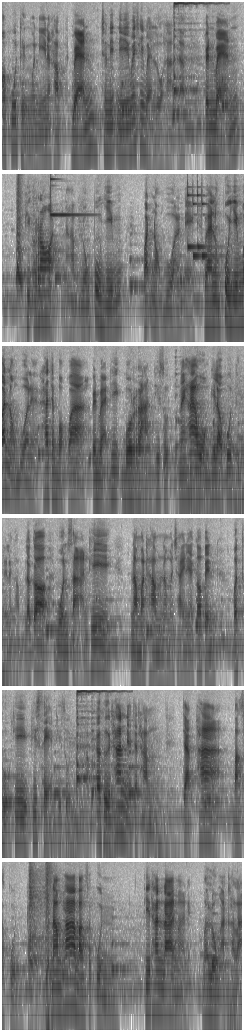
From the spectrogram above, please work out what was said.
มาพูดถึงวันนี้นะครับ แหวนชนิดนี้ไม่ใช่แหวนโลหะนะครับเป็นแหวนพิรอดนะครับหลวงปู่ยิ้ม วัดหนองบัวนั่นเองแหวนหลวงปู่ยิ้มวัดหนองบัวเนี่ยถ้าจะบอกว่าเป็นแหวนที่โบราณที่สุดใน 5 วงที่เราพูดถึงเนี่ยนะครับ แล้วก็มวลสารที่นำมาทำนำมาใช้เนี่ยก็เป็นวัตถุที่พิเศษที่สุดนะครับ ก็คือท่านเนี่ยจะทำจากผ้าบางสกุลนำผ้าบางสกุลที่ท่านได้มาเนี่ยมาลงอักขระ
